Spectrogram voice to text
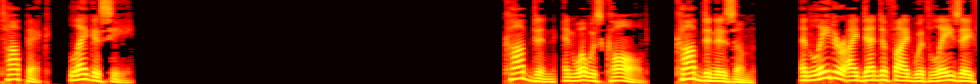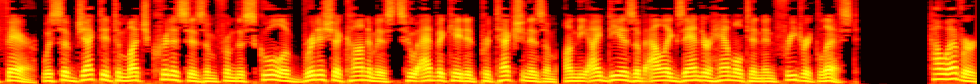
Topic: Legacy. Cobden, and what was called Cobdenism, and later identified with laissez-faire, was subjected to much criticism from the school of British economists who advocated protectionism, on the ideas of Alexander Hamilton and Friedrich List. However,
